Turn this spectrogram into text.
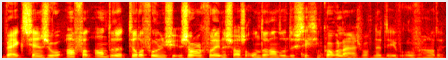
wijkt Sensor af van andere telefonische zorgverleners, zoals onder andere de Stichting Correlatie, waar we het net even over hadden.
